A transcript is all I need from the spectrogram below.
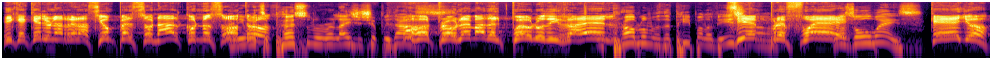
y que quiere una relación personal con And He wants a nosotros. personal relationship with el us. problema del pueblo de Israel The problem of the people of Israel siempre fue was always que ellos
